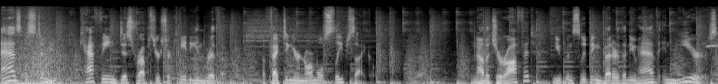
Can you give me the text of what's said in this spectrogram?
As a stimulant, caffeine disrupts your circadian rhythm, affecting your normal sleep cycle. Now that you're off it, you've been sleeping better than you have in years.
